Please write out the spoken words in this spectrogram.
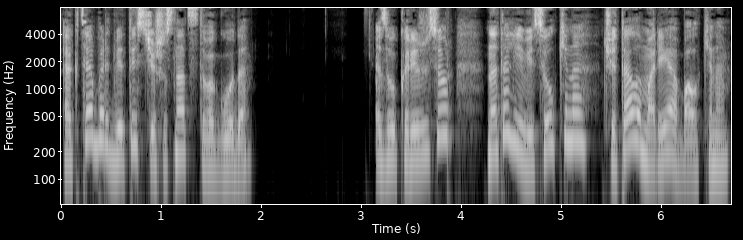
Октябрь 2016 года. Звукорежиссер Наталья Веселкина читала Мария Абалкина.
